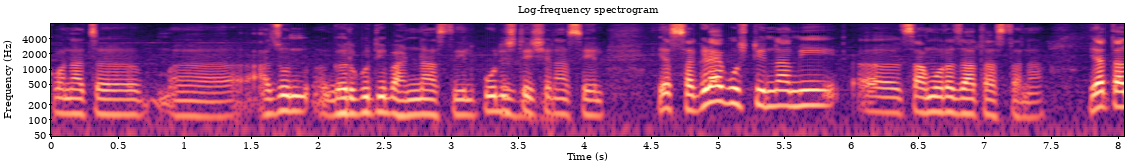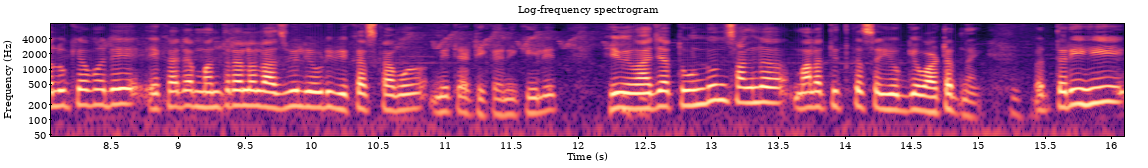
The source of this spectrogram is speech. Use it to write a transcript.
कोणाचं अजून घरगुती भांडणं असतील पोलीस स्टेशन असेल या सगळ्या गोष्टींना मी सामोरं जात असताना या तालुक्यामध्ये एखाद्या मंत्र्याला लाजवेल एवढी विकास कामं मी त्या ठिकाणी केलीत. ही मी माझ्या तोंडून सांगणं मला तितकंसं योग्य वाटत नाही. पण तरीही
